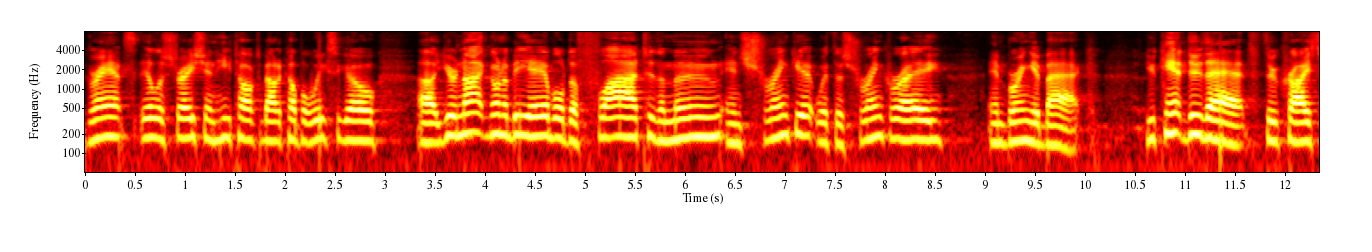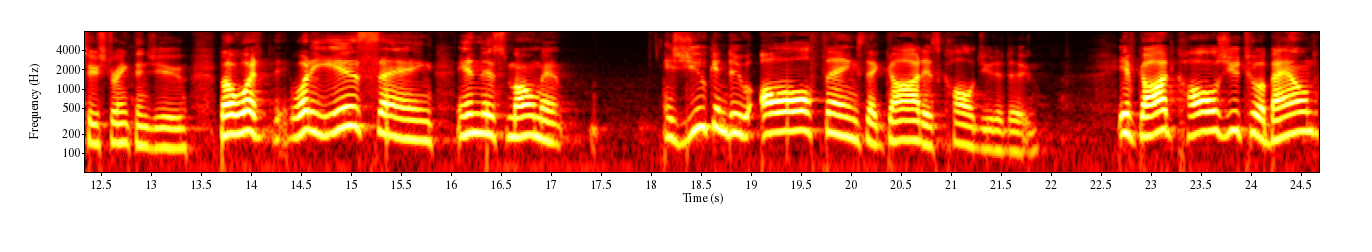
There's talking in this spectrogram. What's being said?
Grant's illustration he talked about a couple weeks ago, uh, you're not going to be able to fly to the moon and shrink it with the shrink ray and bring it back. You can't do that through Christ who strengthens you. But what, what he is saying in this moment is you can do all things that God has called you to do. If God calls you to abound,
